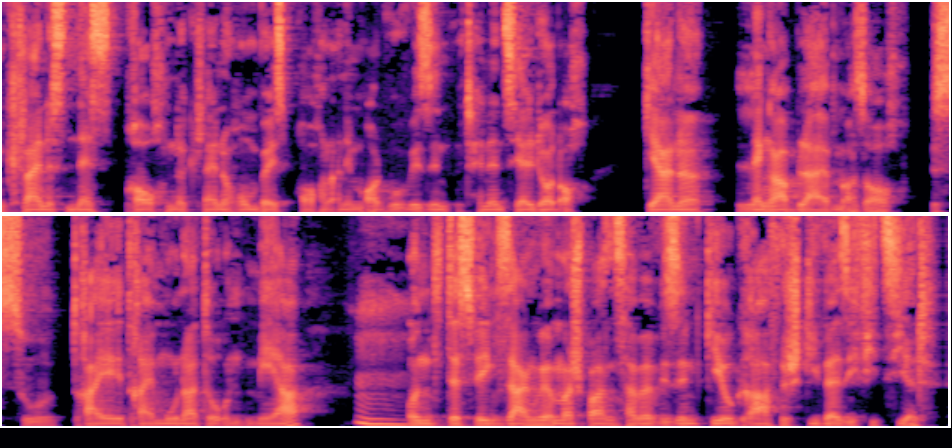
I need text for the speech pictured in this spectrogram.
ein kleines Nest brauchen, eine kleine Homebase brauchen an dem Ort, wo wir sind und tendenziell dort auch gerne länger bleiben, also auch bis zu drei, drei Monate und mehr. Mhm. Und deswegen sagen wir immer spaßenshalber, wir sind geografisch diversifiziert.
